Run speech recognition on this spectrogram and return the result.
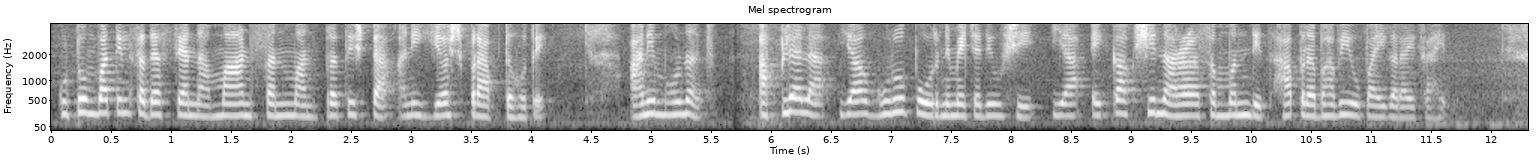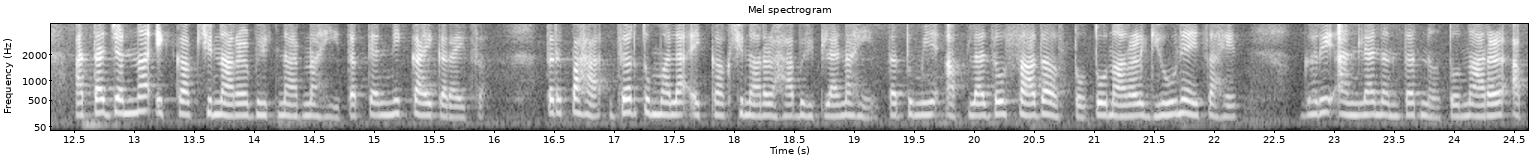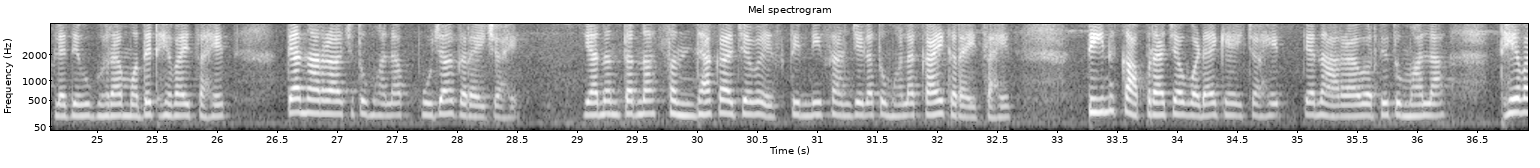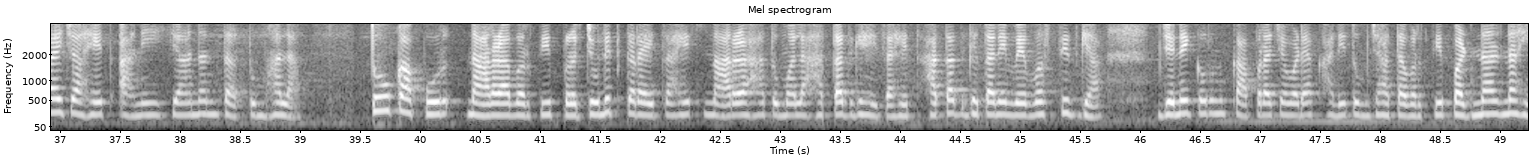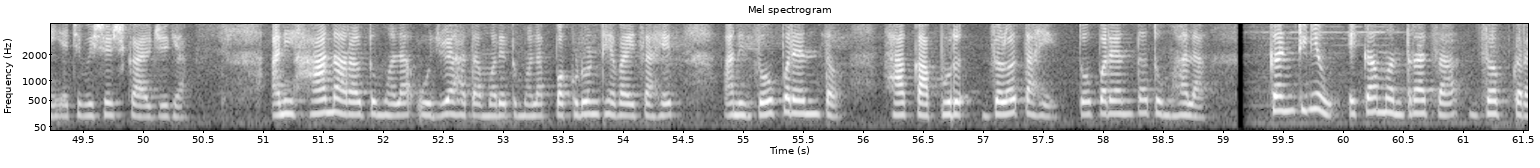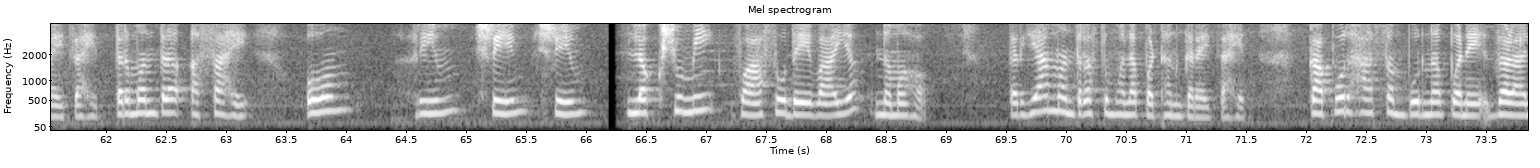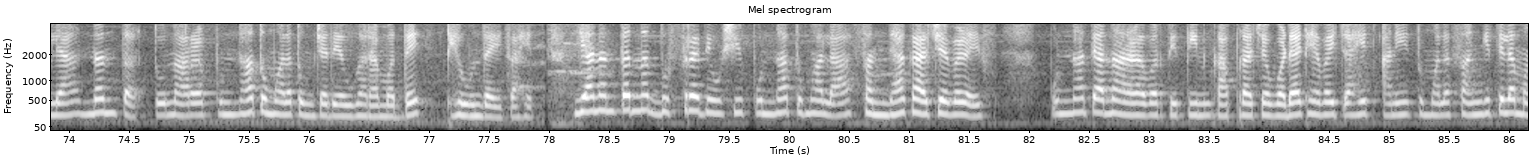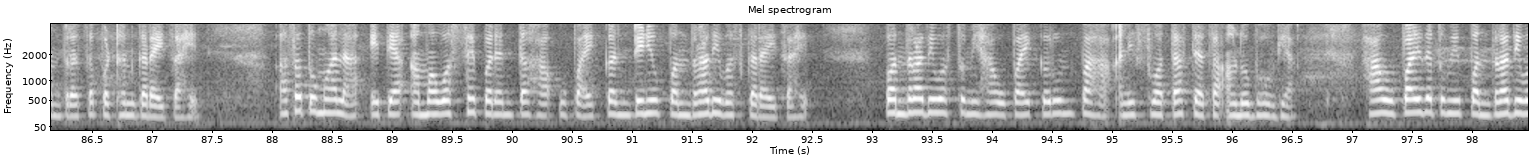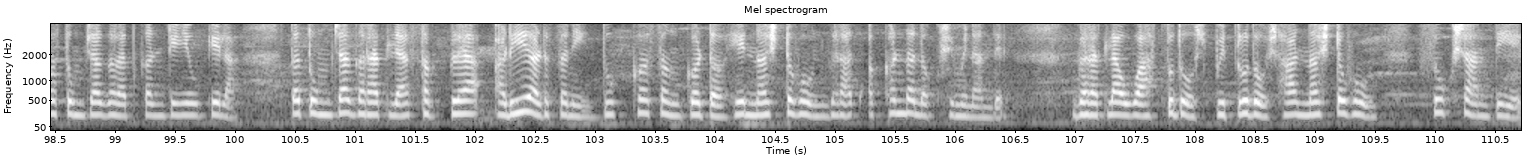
कुटुंबातील सदस्यांना मान सन्मान प्रतिष्ठा आणि यश प्राप्त होते. आणि म्हणूनच आपल्याला या गुरुपौर्णिमेच्या दिवशी या एकाक्षी नारळासंबंधित हा प्रभावी उपाय करायचा आहे. आता ज्यांना एकाक्षी नारळ भेटणार नाही तर त्यांनी काय करायचं? तर पहा जर तुम्हाला एकाक्षी नारळ हा भेटला नाही तर तुम्ही आपला जो साधा असतो तो नारळ घेऊन यायचा आहे. घरी आणल्यानंतरनं तो नारळ आपल्या देवघरामध्ये ठेवायचा आहे. त्या नारळाची तुम्हाला पूजा करायची आहे. यानंतर ना संध्याकाळच्या वेळेस तिन्ही सांजेला तुम्हाला काय करायचं आहे? तीन कापराच्या वड्या घ्यायच्या आहेत त्या नारळावरती तुम्हाला ठेवायच्या आहेत आणि यानंतर तुम्हाला तो कापूर नारळावरती प्रज्वलित करायचा आहे. नारळ हा तुम्हाला हातात घ्यायचा आहे. हातात घेताना व्यवस्थित घ्या. जेणेकरून कापराच्या वड्या खाली तुमच्या हातावरती पडणार नाही याची विशेष काळजी घ्या. आणि हा नारळ तुम्हाला उजव्या हातामध्ये तुम्हाला पकडून ठेवायचा आहे. आणि जोपर्यंत हा कापूर जळत आहे तोपर्यंत तुम्हाला कंटिन्यू एका मंत्राचा जप करायचा आहे. तर मंत्र असा आहे ओम ह्रीम श्रीम श्रीम लक्ष्मी वासुदेवाय नमः. तर या मंत्रास तुम्हाला पठन करायचं आहे. कापूर हा संपूर्णपणे जळाल्यानंतर तो नारळ पुन्हा तुम्हाला तुमच्या देवघरामध्ये ठेवून द्यायचा आहे. यानंतरनं दुसऱ्या दिवशी पुन्हा तुम्हाला संध्याकाळच्या वेळेस पुन्हा त्या नारळावरती तीन कापराच्या वड्या ठेवायच्या आहेत आणि तुम्हाला सांगितलेल्या मंत्राचं पठन करायचं आहे. असं तुम्हाला येत्या अमावस्येपर्यंत हा उपाय कंटिन्यू पंधरा दिवस करायचा आहे. पंधरा दिवस तुम्ही हा उपाय करून पहा आणि स्वतःच त्याचा अनुभव घ्या. हा उपाय जर तुम्ही पंधरा दिवस तुमच्या घरात कंटिन्यू केला तर तुमच्या घरातल्या सगळ्या अडीअडचणी दुःख संकट हे नष्ट होऊन घरात अखंड लक्ष्मी नांदेल. घरातला वास्तुदोष पितृदोष हा नष्ट होऊन सुख शांती येईल.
